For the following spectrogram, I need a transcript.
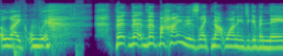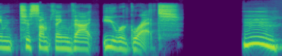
like w- that that that behind is like not wanting to give a name to something that you regret. Mm,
